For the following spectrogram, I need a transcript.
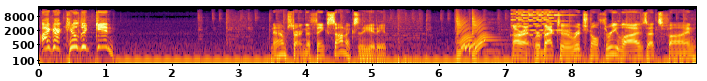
I got killed again! Now I'm starting to think Sonic's the idiot. Alright, we're back to original three lives, that's fine.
